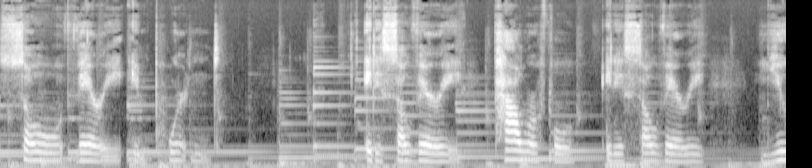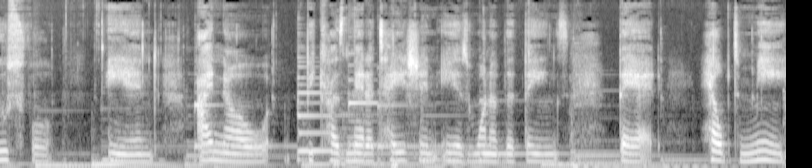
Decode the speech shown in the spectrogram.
so very important. It is so very powerful. It is so very useful. And I know because meditation is one of the things that helped me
